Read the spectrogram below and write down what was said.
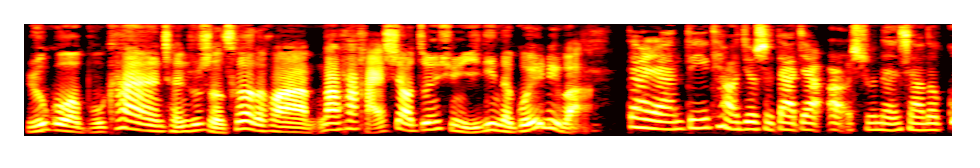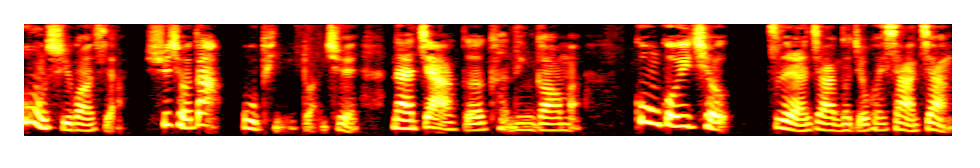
如果不看城主手册的话，那他还是要遵循一定的规律吧？当然，第一条就是大家耳熟能详的供需关系啊，需求大，物品短缺，那价格肯定高嘛。供过于求，自然价格就会下降，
